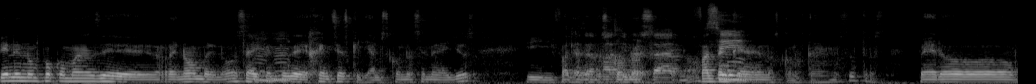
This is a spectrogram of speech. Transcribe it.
tienen un poco más de renombre, ¿no? O sea, hay gente de agencias que ya los conocen a ellos y falta, que nos, ¿no? falta que nos conozcan a nosotros. Pero,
